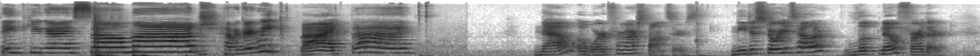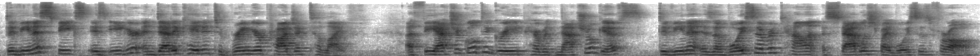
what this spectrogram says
Thank you guys so much. Have a great week. Bye. Bye. Now, a word from our sponsors. Need a storyteller? Look no further. Davina Speaks is eager and dedicated to bring your project to life. A theatrical degree paired with natural gifts, Davina is a voiceover talent established by Voices for All.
